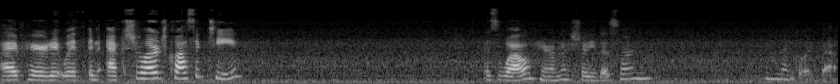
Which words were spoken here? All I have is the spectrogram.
I paired it with an extra large classic tee as well. Here, I'm going to show you this one. And then go like that.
